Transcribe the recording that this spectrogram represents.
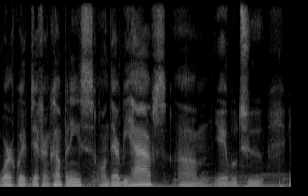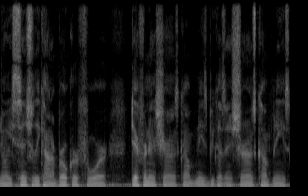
work with different companies on their behalfs. Um, you're able to, you know, essentially kind of broker for different insurance companies because insurance companies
